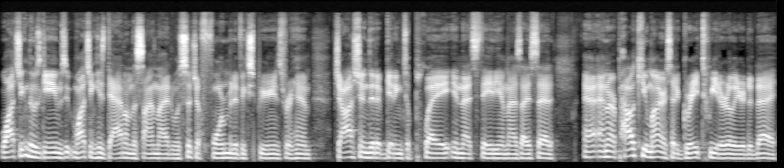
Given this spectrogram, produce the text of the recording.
watching those games, watching his dad on the sideline was such a formative experience for him. Josh ended up getting to play in that stadium, as I said. And, and our pal Q Myers had a great tweet earlier today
